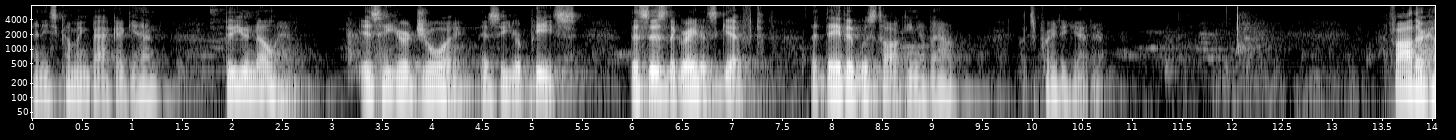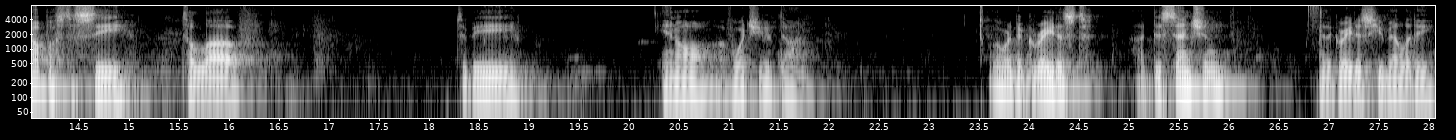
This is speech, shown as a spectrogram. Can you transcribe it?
and he's coming back again. Do you know him? Is he your joy? Is he your peace? This is the greatest gift that David was talking about. Let's pray together. Father, help us to see, to love, to be in awe of what you have done. Lord, the greatest uh, dissension, the greatest humility,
